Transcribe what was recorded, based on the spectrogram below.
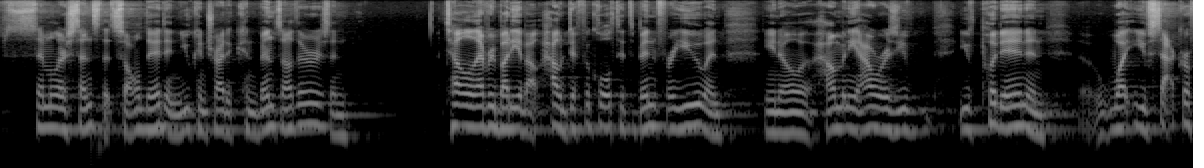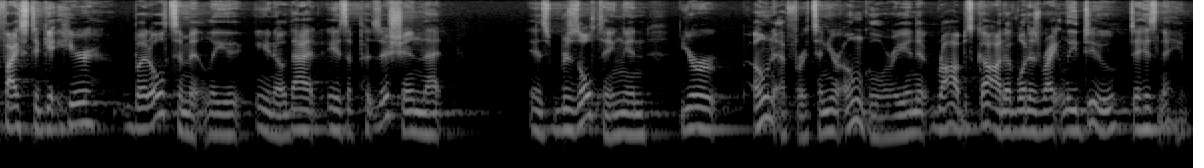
similar sense that Saul did, and you can try to convince others and tell everybody about how difficult it's been for you and you know how many hours you've you've put in and what you've sacrificed to get here. But ultimately you know that is a position that is resulting in your own efforts and your own glory and it robs God of what is rightly due to his name.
